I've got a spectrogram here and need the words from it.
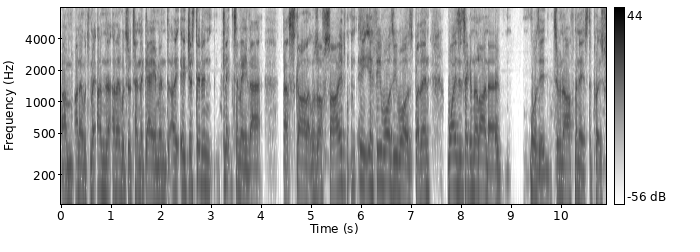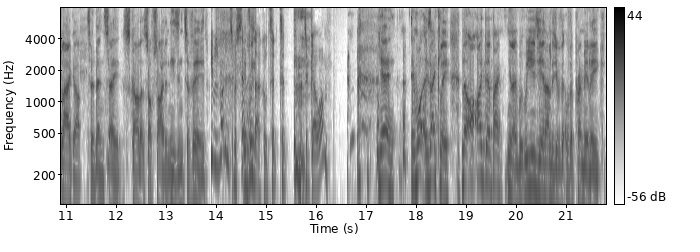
um, unable to make, un- unable to attend the game, and I, it just didn't click to me that that Scarlett was offside. If he was, he was. But then, why is it taking the line? Was it two and a half minutes to put his flag up to then say Scarlett's offside and he's interfered? He was running to a centre circle to, to, to go on. yeah, in what exactly? Look, I go back. You know, we use the analogy of the, of the Premier League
